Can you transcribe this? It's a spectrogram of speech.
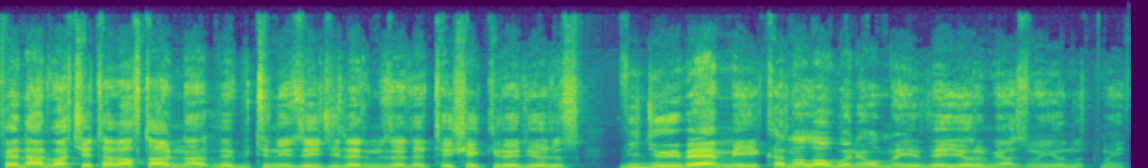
Fenerbahçe taraftarına ve bütün izleyicilerimize de teşekkür ediyoruz. Videoyu beğenmeyi, kanala abone olmayı ve yorum yazmayı unutmayın.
